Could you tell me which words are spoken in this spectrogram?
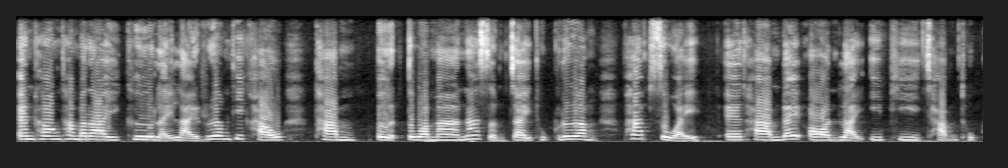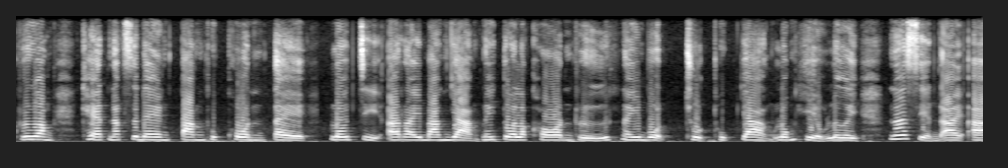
แอนทองทำอะไรคือหลาย ๆ เรื่องที่เขาทำ เปิดตัวมาน่าสนใจทุกเรื่อง ภาพสวยแอร์ไทม์ได้ออนหลาย EP ฉ่ำทุกเรื่อง แคสนักแสดงปังทุกคน แต่โลจิอะไรบางอย่างในตัวละครหรือในบทฉุดทุกอย่างลงเหวเลย น่าเสียดายอะ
